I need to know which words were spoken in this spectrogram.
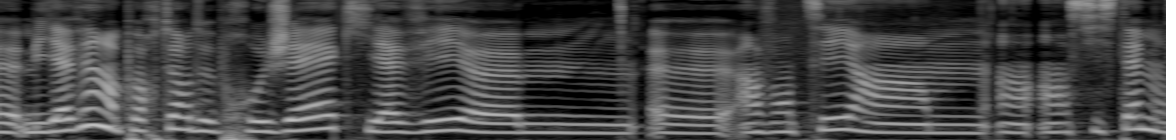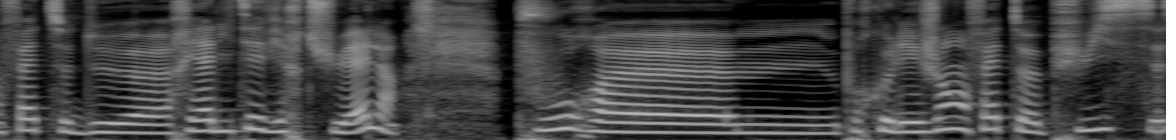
Euh, mais il y avait un porteur de projet qui avait inventé un, un, système en fait de réalité virtuelle pour, pour que les gens en fait puissent,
